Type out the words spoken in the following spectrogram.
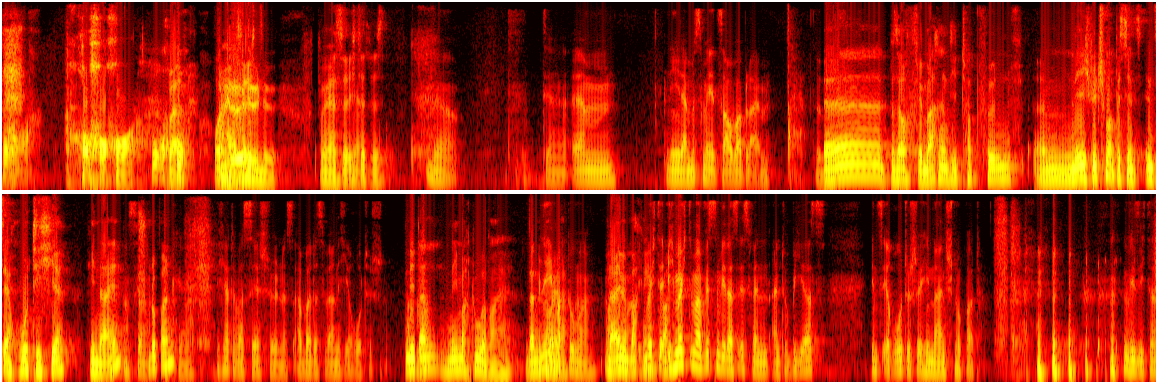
Oh, Ho, ho, ho. Woher, soll ich, woher soll ich Ja. das wissen? Ja. Der, ähm, nee, da müssen wir jetzt sauber bleiben. Äh, pass auf, wir machen die Top 5. Ähm, nee, ich will schon mal ein bisschen ins, ins Erotik hier hinein so, schnuppern. Okay. Ich hatte was sehr Schönes, aber das wäre nicht erotisch. Nee, dann, nee, mach du mal. Dann Nee, mach ja- du mal. Mach Nein, du wir mal. machen ich, möchte, mach- ich möchte mal wissen, wie das ist, wenn ein Tobias ins Erotische hineinschnuppert. wie sich das,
